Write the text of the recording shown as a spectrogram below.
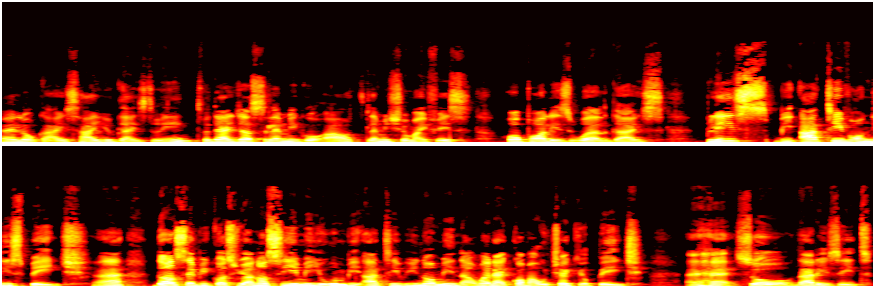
hello guys. How you guys doing? Today i just let me go out. Let me show my face. Hope all is well guys. Please be active on this page eh? don't say because you are not seeing me you won't be active. You know me now. When i come i will check your page. Uh -huh. so that is it.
